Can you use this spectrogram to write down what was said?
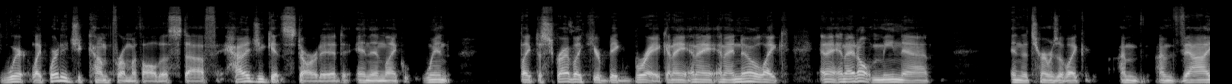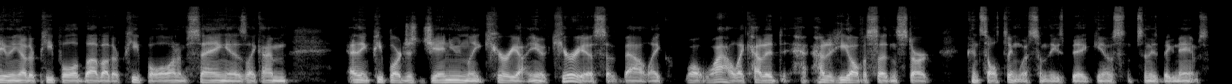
where like where did you come from with all this stuff? How did you get started? And then like when like describe like your big break and i and i and i know like and i and i don't mean that in the terms of like i'm i'm valuing other people above other people. What i'm saying is like i'm i think people are just genuinely curious you know curious about like well wow like how did how did he all of a sudden start consulting with some of these big you know some, some of these big names?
